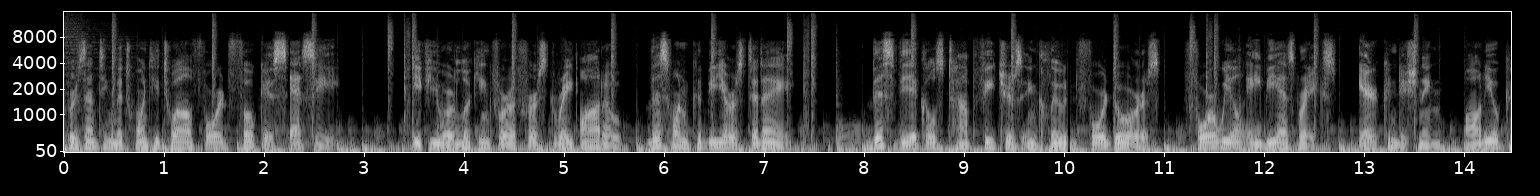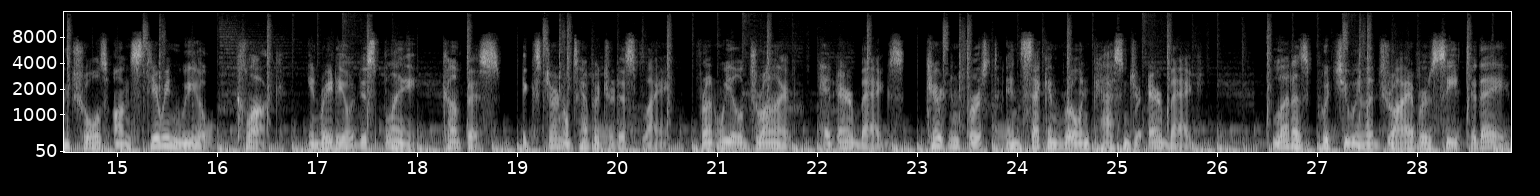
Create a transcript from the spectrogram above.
Presenting the 2012 Ford Focus SE. If you are looking for a first-rate auto, this one could be yours today. This vehicle's top features include 4 doors, 4-wheel ABS brakes, air conditioning, audio controls on steering wheel, clock, in-radio display, compass, external temperature display, front-wheel drive, head airbags, curtain first and second row and passenger airbag. Let us put you in the driver's seat today.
